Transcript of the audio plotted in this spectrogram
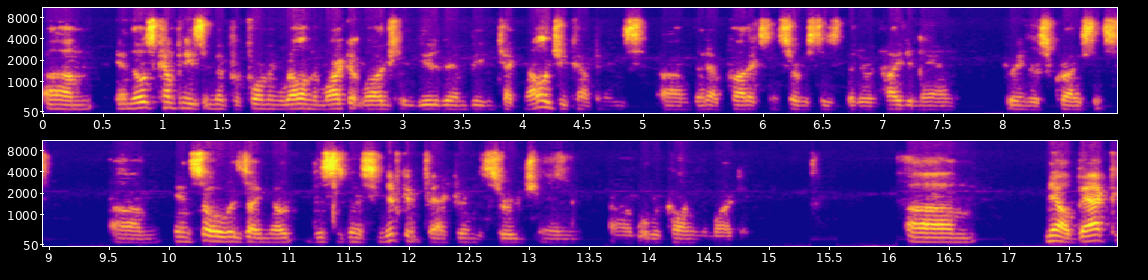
Um, and those companies have been performing well in the market largely due to them being technology companies uh, that have products and services that are in high demand during this crisis. Um, and so, as I note, this has been a significant factor in the surge in uh, what we're calling the market. Um, now, back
